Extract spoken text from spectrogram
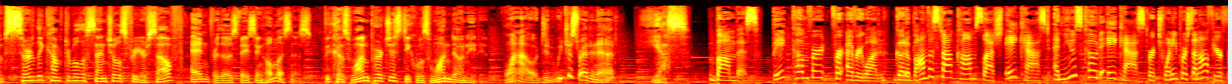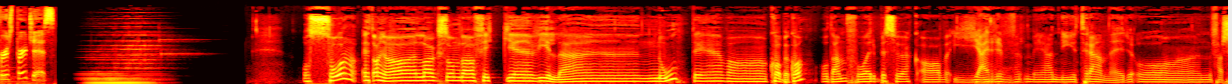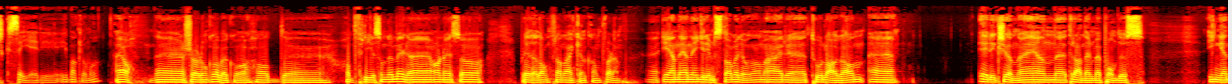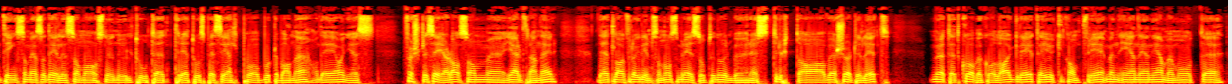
absurdly comfortable essentials for yourself And for those facing homelessness. because one purchased equals one donated. Wow, did we just write an ad? Yes. Bombas. Big comfort for everyone. Go to bombas.com slash ACAST and use code ACAST for 20% off your first purchase. Og så, et annet lag som da fikk eh, hvile eh, nå, det var KBK. Og de får besøk av Jerv med ny trener og en fersk seier i, i baklomma. Ja, det- selv om KBK hadde, hadde fri, som du melder, Arne, så ble det langt fra en enkeltkamp for dem. Eh, 1-1 i Grimstad mellom de her eh, to lagene. Eh, Erik Skjønne er en eh, trener med pondus. Ingenting som er så deilig som å snu 0-2 til 3-2 spesielt på bortebane, og det er hans første seier da som eh, Jerv-trener. Det er et lag fra Grimstad nå som reiser opp til Nordmøre, strutta av sjøltillit. Møter et KBK-lag, greit, det er jo ikke kampfri, men 1-1 hjemme mot eh,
